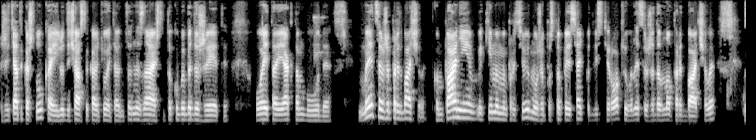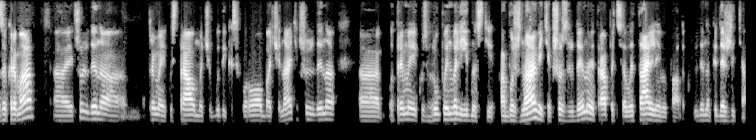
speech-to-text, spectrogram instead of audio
життя така штука, і люди часто кажуть: ой, та ти не знаєш, то коли би дожити, ой, та як там буде. Ми це вже передбачили. Компанії, в якими ми працюємо, вже по 150 по 200 років. Вони це вже давно передбачили. Зокрема, якщо людина отримає якусь травму, чи буде якась хвороба, чи навіть якщо людина отримає якусь групу інвалідності, або ж навіть якщо з людиною трапиться летальний випадок, людина піде з життя.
